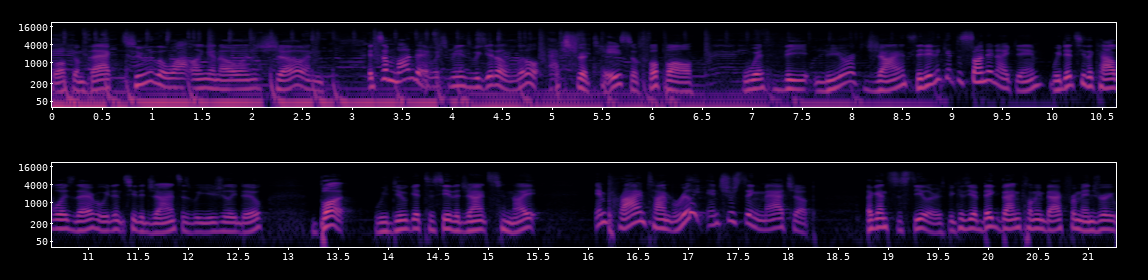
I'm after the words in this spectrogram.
Welcome back to the Watling and Owens show, and it's a Monday, which means we get a little extra taste of football with the New York Giants. They didn't get the Sunday night game. We did see the Cowboys there, but we didn't see the Giants as we usually do. But we do get to see the Giants tonight in prime time. Really interesting matchup against the Steelers because you have Big Ben coming back from injury.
